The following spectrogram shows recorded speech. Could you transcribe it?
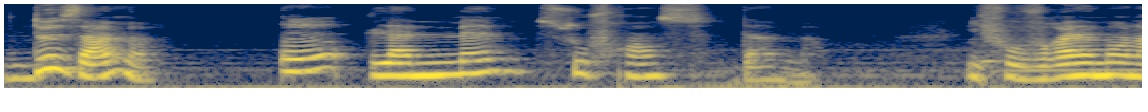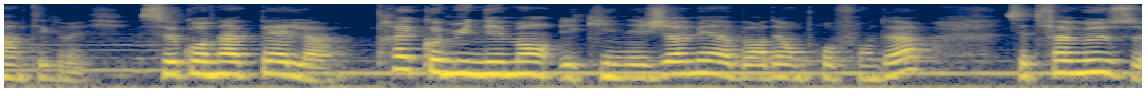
Deux âmes ont la même souffrance d'âme il faut vraiment l'intégrer. Ce qu'on appelle très communément et qui n'est jamais abordé en profondeur, cette fameuse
